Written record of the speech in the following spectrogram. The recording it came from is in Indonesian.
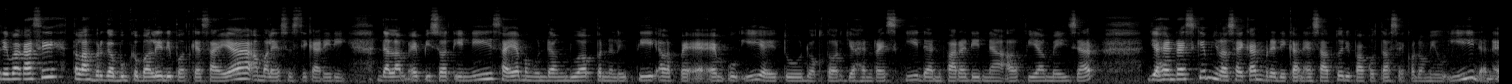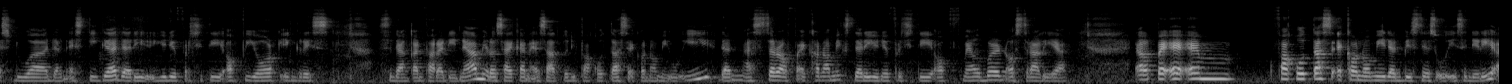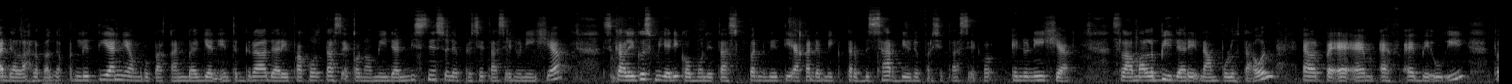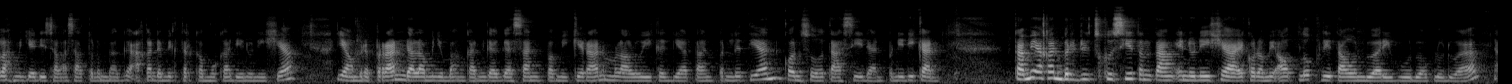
Terima kasih telah bergabung kembali di podcast saya, Amalia Sustikarini. Dalam episode ini, saya mengundang dua peneliti LPEM UI, yaitu Dr. Jahan Reski dan Faradina Alfia Meizar. Jahan Reski menyelesaikan pendidikan S1 di Fakultas Ekonomi UI dan S2 dan S3 dari University of York, Inggris. Sedangkan Faradina menyelesaikan S1 di Fakultas Ekonomi UI dan Master of Economics dari University of Melbourne, Australia. LPEM Fakultas Ekonomi dan Bisnis UI sendiri adalah lembaga penelitian yang merupakan bagian integral dari Fakultas Ekonomi dan Bisnis Universitas Indonesia, sekaligus menjadi komunitas peneliti akademik terbesar di Universitas Indonesia. Selama lebih dari 60 tahun, LPEM FEB UI telah menjadi salah satu lembaga akademik terkemuka di Indonesia yang berperan dalam menyumbangkan gagasan pemikiran melalui kegiatan penelitian, konsultasi, dan pendidikan. Kami akan berdiskusi tentang Indonesia Economy Outlook di tahun 2022.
